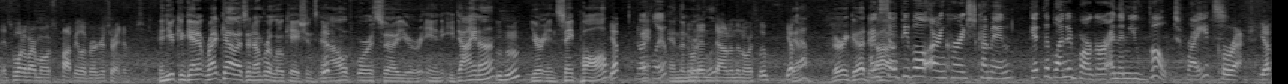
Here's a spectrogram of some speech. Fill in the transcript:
it's one of our most popular burgers right now. so. And you can get it. Red Cow has a number of locations now. Yep. Of course, uh, you're in Edina. Mm-hmm. You're in St. Paul. Yep. North Loop? And the And North then Loop. down in the North Loop. Yep. Yeah. Very good. And Uh, so people are encouraged to come in, get the blended burger, and then you vote, right? Correct. Yep.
